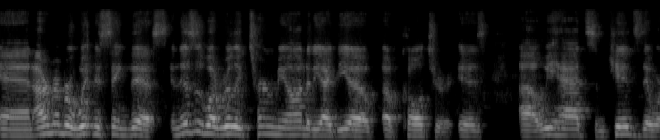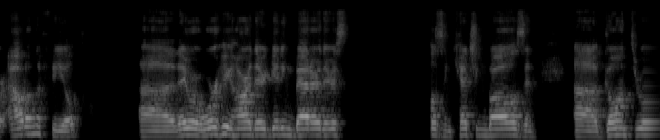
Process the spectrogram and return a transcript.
and I remember witnessing this. And this is what really turned me on to the idea of, of culture. Is uh, we had some kids that were out on the field. Uh, they were working hard. They're getting better. There's balls and catching balls and uh, going through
